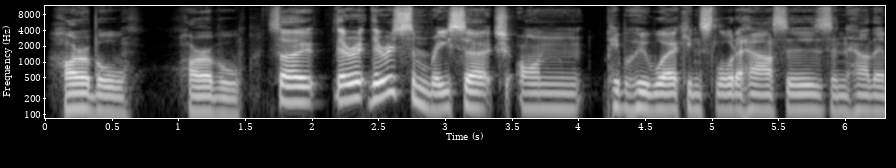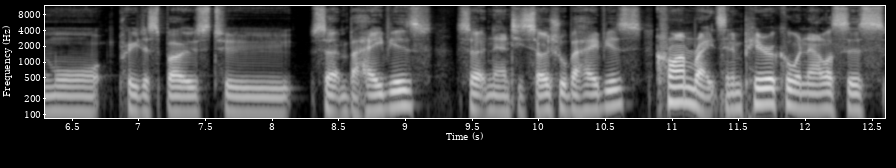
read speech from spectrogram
Horrible, horrible. So there there is some research on people who work in slaughterhouses and how they're more predisposed to certain behaviors, certain antisocial behaviors. Crime rates, an empirical analysis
